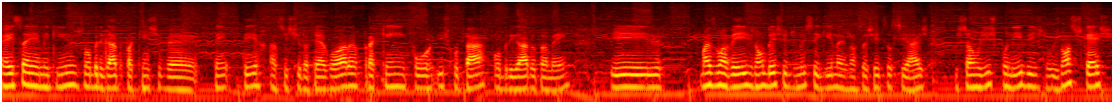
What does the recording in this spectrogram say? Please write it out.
É isso aí, amiguinhos. Obrigado para quem estiver te- ter assistido até agora. Para quem for escutar, obrigado também. E mais uma vez, não deixe de nos seguir nas nossas redes sociais. Estamos disponíveis, os nossos casts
